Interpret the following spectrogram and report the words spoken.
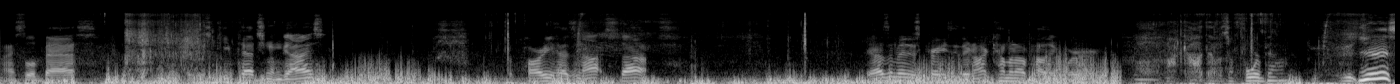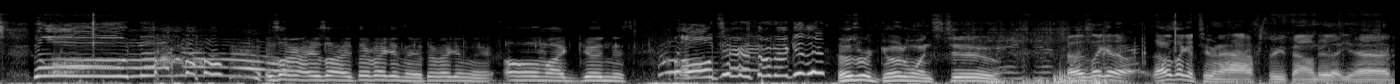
Nice little bass. Just keep catching them, guys. The party has not stopped. It hasn't been as crazy. They're not coming up how they were. Oh my god, that was a four pound. Yes! Oh no! Oh, it's alright, it's alright. Throw it back in there, throw back in there. Oh my goodness. Oh Tara, throw back in there. Those were good ones too. That was like a that was like a two and a half, three pounder that you had.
